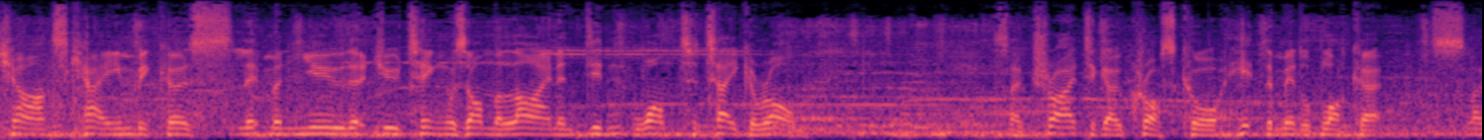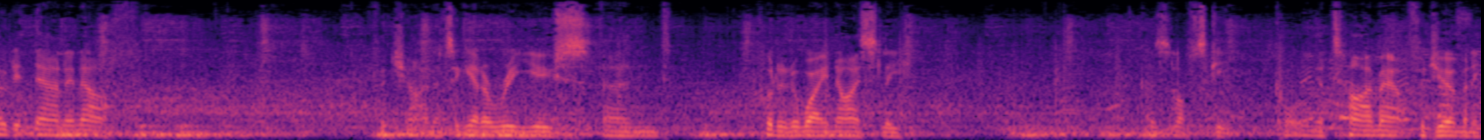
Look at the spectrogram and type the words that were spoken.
Chance came because Lippmann knew that Zhu Ting was on the line and didn't want to take her on. So tried to go cross court, hit the middle blocker, slowed it down enough for China to get a reuse and put it away nicely. Koslowski calling a timeout for Germany.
